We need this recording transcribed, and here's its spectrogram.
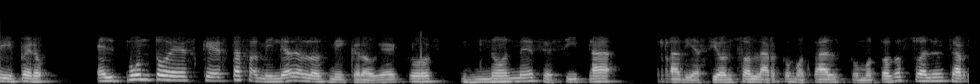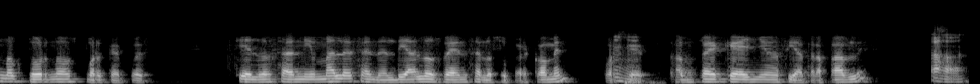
sí, pero el punto es que esta familia de los microgeckos no necesita radiación solar como tal, como todos suelen ser nocturnos porque pues si los animales en el día los ven se los supercomen porque son pequeños y atrapables. Ajá.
